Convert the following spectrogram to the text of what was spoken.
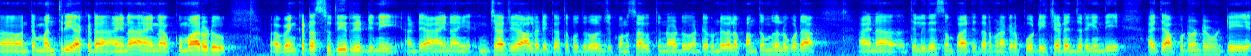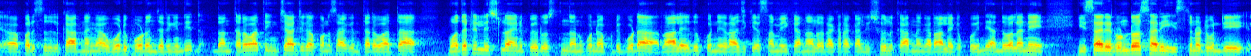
అంటే మంత్రి అక్కడ ఆయన ఆయన కుమారుడు వెంకట సుధీర్ రెడ్డిని అంటే ఆయన ఇన్ఛార్జిగా ఆల్రెడీ గత కొద్ది రోజుల నుంచి కొనసాగుతున్నాడు. అంటే రెండు వేల పంతొమ్మిదిలో కూడా ఆయన తెలుగుదేశం పార్టీ తరఫున అక్కడ పోటీ చేయడం జరిగింది. అయితే అప్పుడు ఉన్నటువంటి పరిస్థితుల కారణంగా ఓడిపోవడం జరిగింది. దాని తర్వాత ఇన్ఛార్జిగా కొనసాగిన తర్వాత మొదటి లిస్టులో ఆయన పేరు వస్తుంది అనుకున్నప్పటికీ కూడా రాలేదు. కొన్ని రాజకీయ సమీకరణాలు రకరకాల ఇష్యూల కారణంగా రాలేకపోయింది. అందువల్లనే ఈసారి రెండోసారి ఇస్తున్నటువంటి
